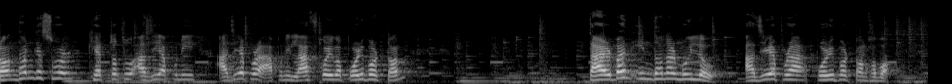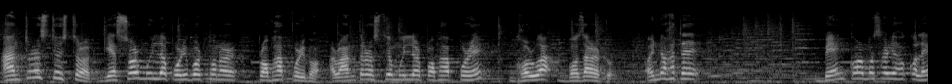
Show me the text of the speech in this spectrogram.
ৰন্ধন গেছৰ ক্ষেত্ৰতো আজি আপুনি আজিৰে পৰা আপুনি লাভ কৰিব পৰিৱৰ্তন। টাৰ্বাইন ইন্ধনৰ মূল্যও আজিৰে পৰা পৰিৱৰ্তন হ'ব। আন্তঃৰাষ্ট্ৰীয় স্তৰত গেছৰ মূল্য পৰিৱৰ্তনৰ প্ৰভাৱ পৰিব আৰু আন্তঃৰাষ্ট্ৰীয় মূল্যৰ প্ৰভাৱ পৰে ঘৰুৱা বজাৰতো। অন্যহাতে বেংক কৰ্মচাৰীসকলে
